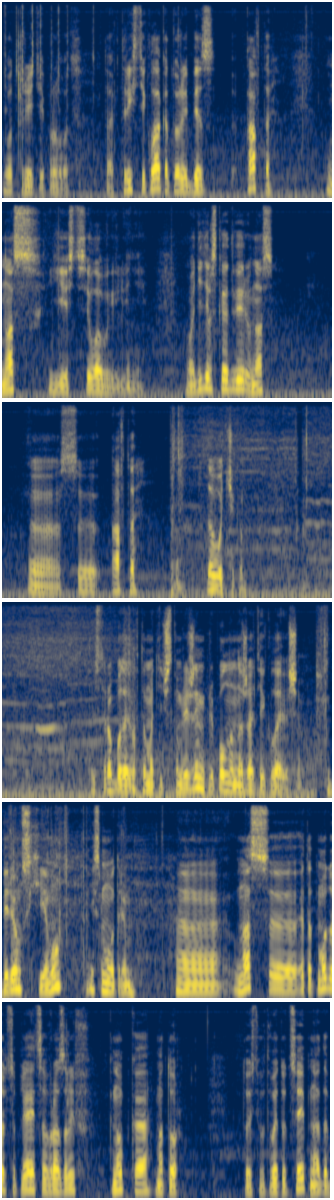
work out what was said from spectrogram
вот третий провод. Так, три стекла, которые без авто у нас есть силовые линии. Водительская дверь у нас э, с автодоводчиком. То есть работает в автоматическом режиме при полном нажатии клавиши. Берем схему и смотрим. Э, у нас э, этот модуль цепляется в разрыв кнопка мотор. То есть вот в эту цепь надо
